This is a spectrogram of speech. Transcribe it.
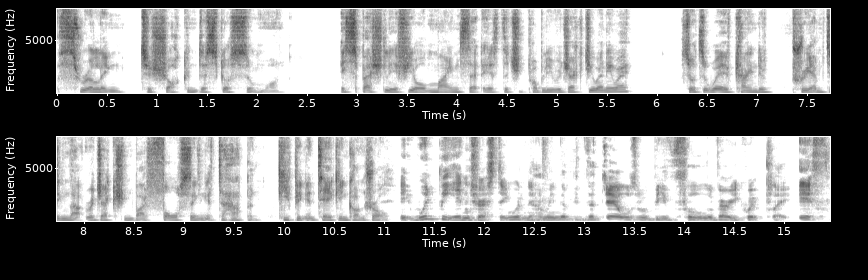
thrilling to shock and disgust someone especially if your mindset is that she'd probably reject you anyway. So it's a way of kind of preempting that rejection by forcing it to happen, keeping and taking control. It would be interesting, wouldn't it? I mean, the, the jails would be full very quickly if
